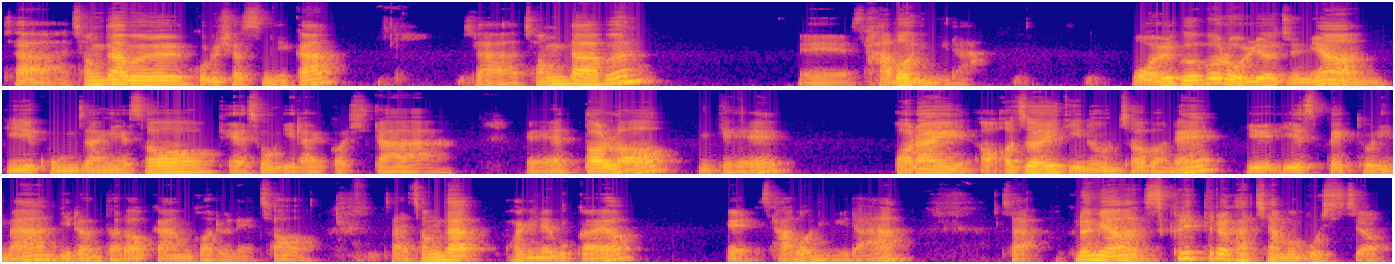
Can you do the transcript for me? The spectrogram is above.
자, 정답을 고르셨습니까? 자, 정답은 예, 4번입니다. 월급을 올려주면 이 공장에서 계속 일할 것이다. 예, 떨러 이게 버라이 어, 어저이 디누 운처번에 예스펙토리마 니런더러 깡 거르네 저. 자, 정답 확인해 볼까요? 예, 4번입니다. 자, 그러면 스크립트를 같이 한번 보시죠.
